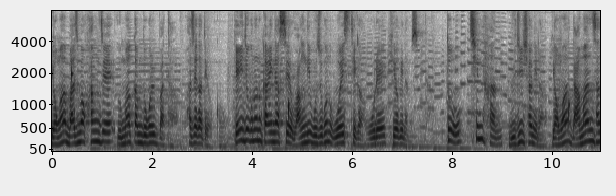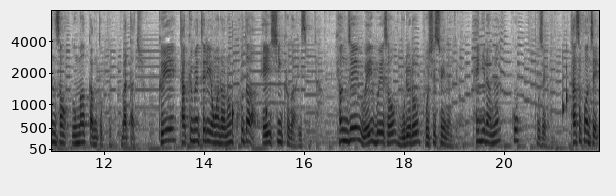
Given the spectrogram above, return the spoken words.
영화 마지막 황제 음악 감독을 맡아 화제가 되었고 개인적으로는 가이나스의 왕리 보죽은 OST가 오래 기억에 남습니다. 또 친한 뮤지션이라 영화 남한산성 음악 감독도 맡았죠. 그의 다큐멘터리 영화로는 코다 에이싱크가 있습니다. 현재 웨이브에서 무료로 보실 수 있는데요. 팬이라면 꼭 보세요. 다섯 번째,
